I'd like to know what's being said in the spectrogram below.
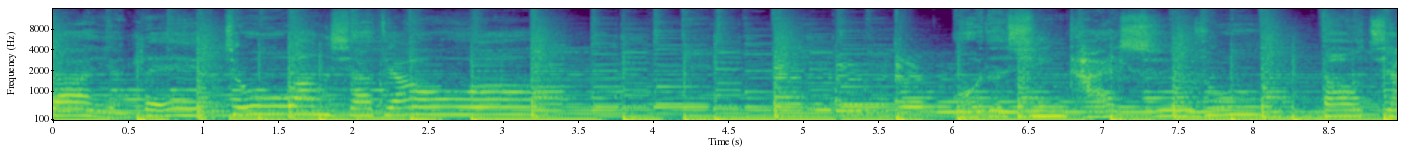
下眼泪就往下掉哦。我的心开始如刀绞，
